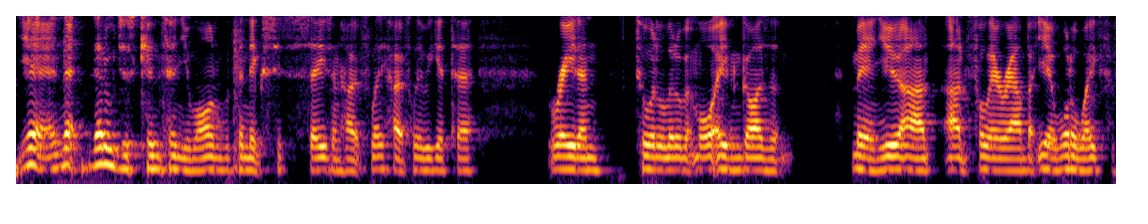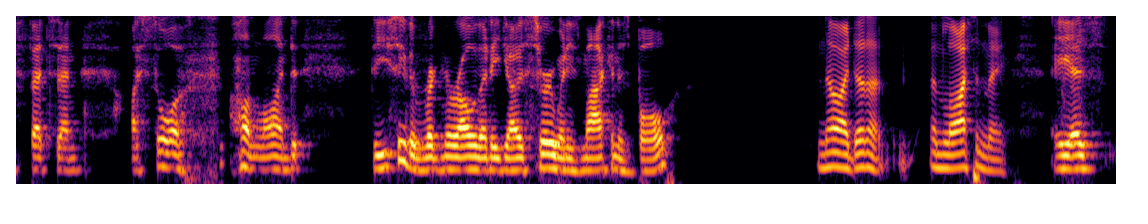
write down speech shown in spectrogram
Yeah, and that that'll just continue on with the next season. Hopefully, hopefully we get to read into it a little bit more. Even guys that me and you aren't aren't fully around, but yeah, what a week for Fitz. And I saw online. Do, do you see the rigmarole that he goes through when he's marking his ball? No, I didn't. Enlighten me. He has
